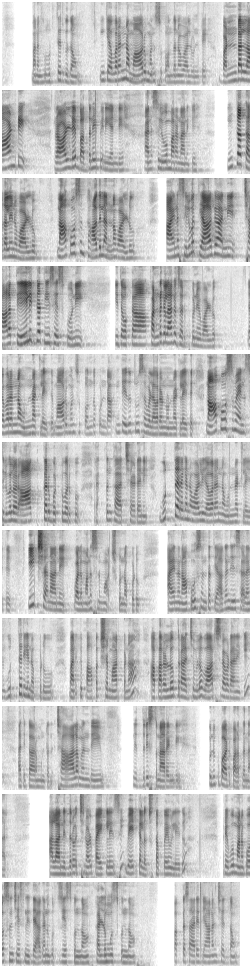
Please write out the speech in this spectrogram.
మనం గుర్తెరుగుదాం. ఇంకెవరన్నా మారు మనసు పొందిన వాళ్ళు ఉంటే బండలాంటి రాళ్ళే బద్దలైపోయినాయండి ఆయన సిలువ మరణానికి. ఇంకా కదలని వాళ్ళు నా కోసం కాదులు అన్నవాళ్ళు ఆయన సిలువ త్యాగాన్ని చాలా తేలిగ్గా తీసేసుకొని ఇది ఒక పండగలాగా జరుపుకునేవాళ్ళు. ఎవరన్నా ఉన్నట్లయితే మారు మనసు పొందకుండా ఇంకేదో చూసేవాళ్ళు ఎవరన్నా ఉన్నట్లయితే నా కోసమే ఆయన సిలువలో ఆఖరి బొట్టు వరకు రక్తం కార్చాడని గుర్తెరగని వాళ్ళు ఎవరన్నా ఉన్నట్లయితే ఈ క్షణాన్ని వాళ్ళ మనసును మార్చుకున్నప్పుడు ఆయన నా కోసం ఇంత త్యాగం చేశాడని గుర్తెరిగినప్పుడు మనకి పాపక్షమార్పణ ఆ పరలోక రాజ్యంలో వారసులవ్వడానికి అధికారం ఉంటుంది. చాలామంది నిద్రిస్తున్నారండి కునుకుపాటు పడుతున్నారు. అలా నిద్ర వచ్చిన వాళ్ళు పైకి లేచి బయటికి వెళ్ళొచ్చు తప్పేం లేదు. ప్రభు మన కోసం చేసిన త్యాగాన్ని గుర్తు చేసుకుందాం. కళ్ళు మూసుకుందాం. ఒక్కసారి ధ్యానం చేద్దాం.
